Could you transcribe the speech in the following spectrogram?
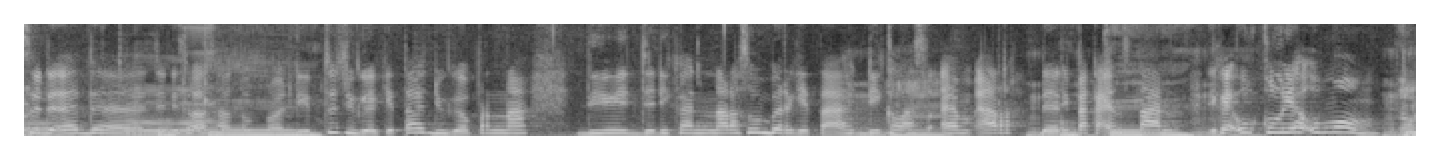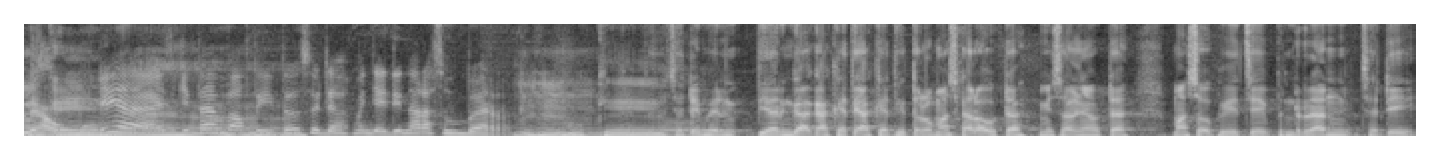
sudah ada. Gitu. Jadi salah satu prodi itu juga kita juga pernah dijadikan narasumber kita di kelas MR dari PKN STAN. Di kayak kuliah umum. Kuliah umum Iya, ya. kita waktu itu sudah menjadi narasumber. Oke. Jadi biar, biar nggak kaget-kaget gitu loh Mas kalau udah misalnya udah masuk BC beneran jadi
